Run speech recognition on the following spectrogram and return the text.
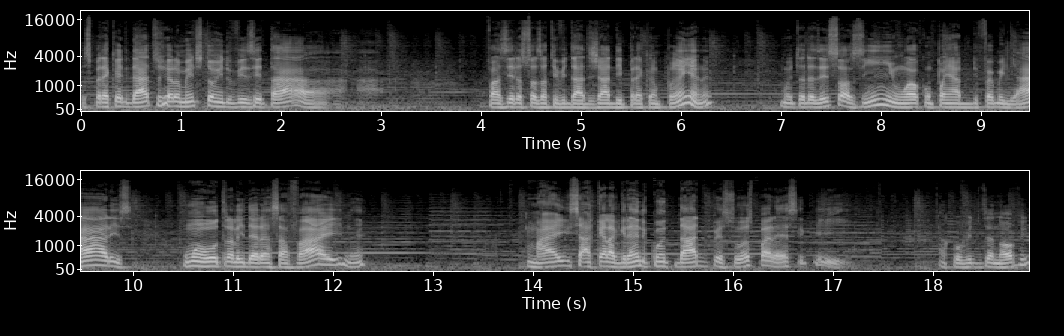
Os pré-candidatos geralmente estão indo visitar, fazer as suas atividades já de pré-campanha, né? Muitas das vezes sozinho ou acompanhado de familiares. Uma outra liderança vai, né? Mas aquela grande quantidade de pessoas parece que a Covid-19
